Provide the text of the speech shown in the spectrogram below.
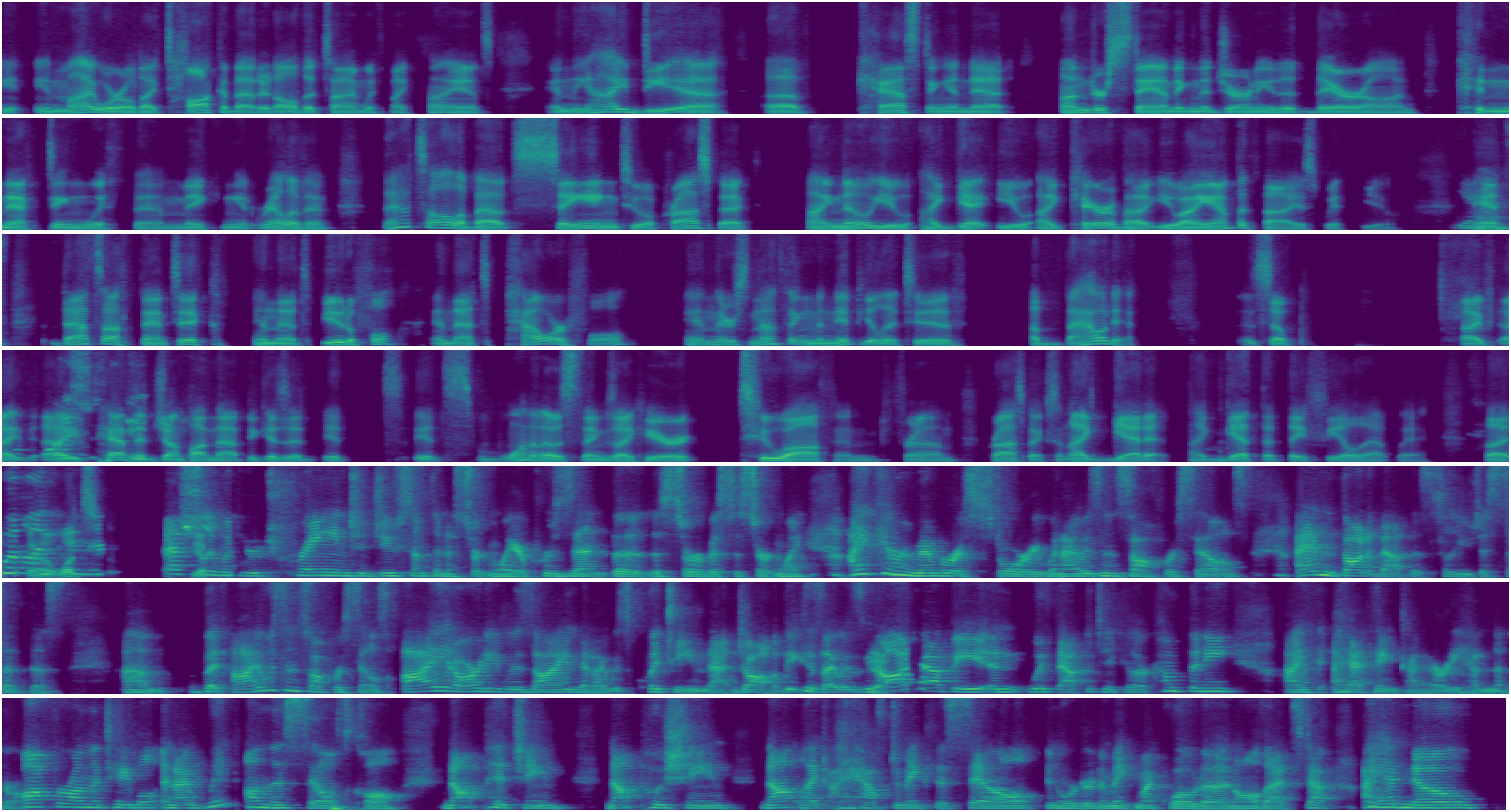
in, in my world, I talk about it all the time with my clients. And the idea of casting a net, understanding the journey that they're on, connecting with them, making it relevant, that's all about saying to a prospect, I know you, I get you, I care about you, I empathize with you. And that's authentic and that's beautiful and that's powerful. And there's nothing manipulative about it. So I I, I had to jump on that because it it's it's one of those things I hear too often from prospects, and I get it. I get that they feel that way. But well, uh, what's especially when you're trained to do something a certain way or present the, the service a certain way. I can remember a story when I was in software sales. I hadn't thought about this till you just said this. Um, but I was in software sales. I had already resigned that I was quitting that job because I was yeah. not happy in, with that particular company. I, th- I think I already had another offer on the table. And I went on this sales call, not pitching, not pushing, not like I have to make this sale in order to make my quota and all that stuff. I had no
